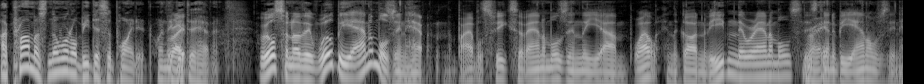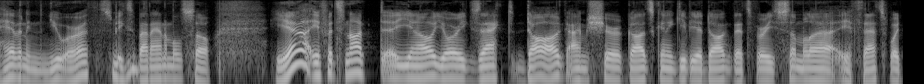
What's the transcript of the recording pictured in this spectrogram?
I promise no one will be disappointed when they Right. get to heaven. We also know there will be animals in heaven. The Bible speaks of animals in the um, well, in the Garden of Eden there were animals. There's Right. going to be animals in heaven in the new earth. It speaks Mhm. about animals. So, yeah, if it's not uh, you know your exact dog, I'm sure God's going to give you a dog that's very similar. If that's what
